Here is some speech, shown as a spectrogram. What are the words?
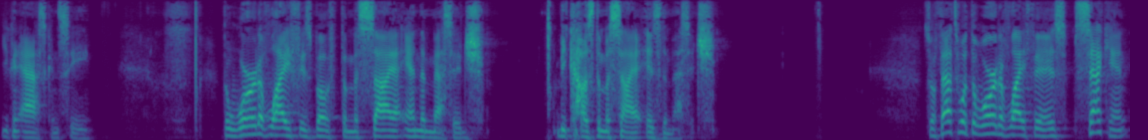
you can ask and see. The word of life is both the Messiah and the message because the Messiah is the message. So if that's what the word of life is, second,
